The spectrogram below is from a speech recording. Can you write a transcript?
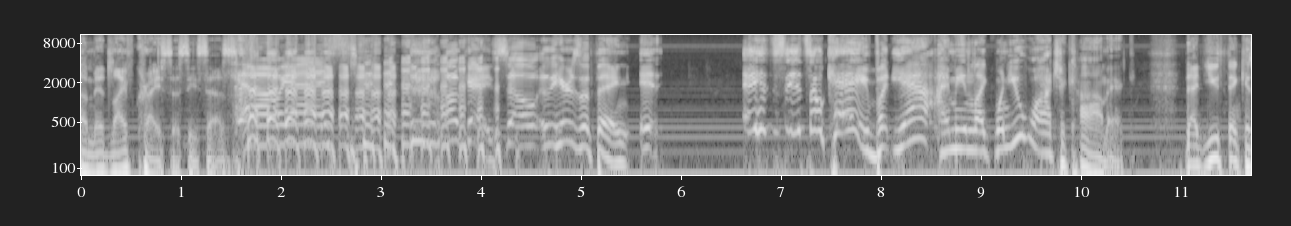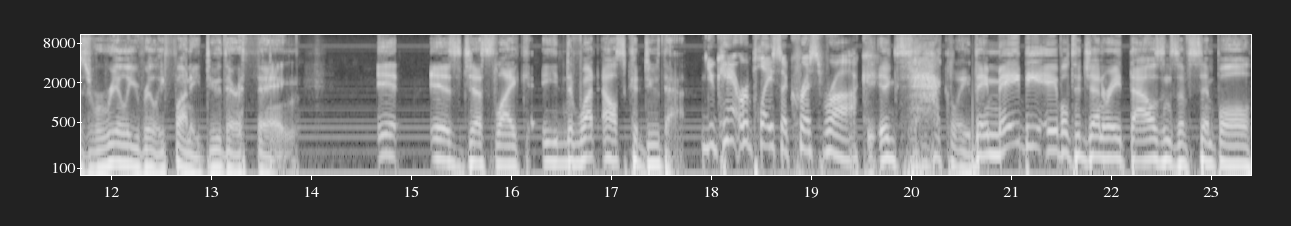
A midlife crisis, he says. oh, yes. okay, so here's the thing. It it's it's okay, but yeah, I mean like when you watch a comic that you think is really really funny do their thing, it is just like what else could do that? you can't replace a Chris Rock. Exactly. They may be able to generate thousands of simple,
